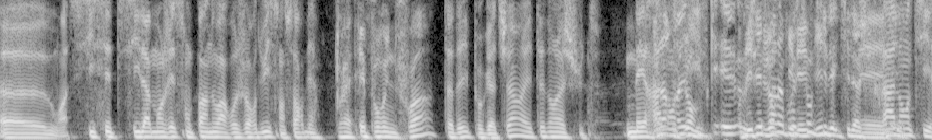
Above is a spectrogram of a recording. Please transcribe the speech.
Euh, si s'il a mangé son pain noir aujourd'hui, il s'en sort bien. et pour une fois Tadej Pogacar a été dans la chute Mais ralenti. que- euh, j'ai pas l'impression qu'il a chuté. ralenti.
